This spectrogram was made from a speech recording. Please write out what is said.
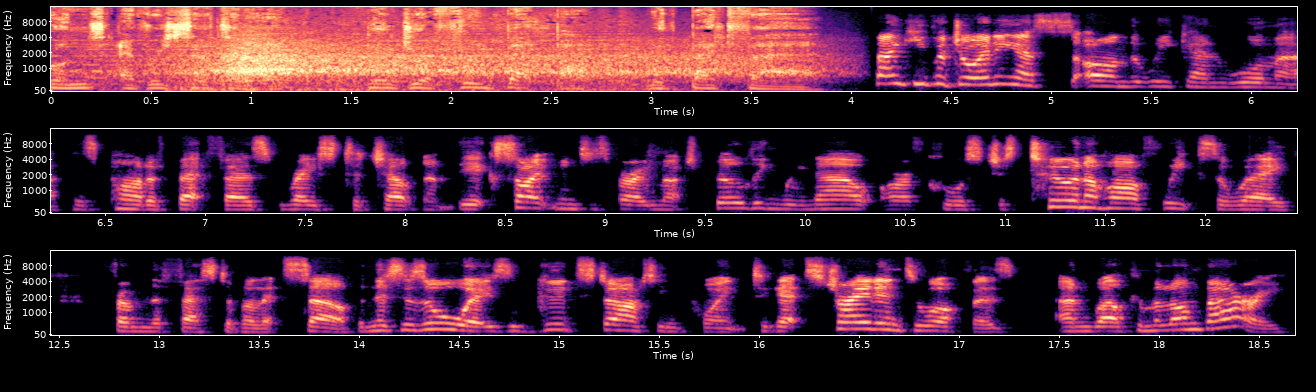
Runs every Saturday. Build your free bet pot with Betfair. Thank you for joining us on the weekend warm up as part of Betfair's race to Cheltenham. The excitement is very much building. We now are, of course, just two and a half weeks away from the festival itself. And this is always a good starting point to get straight into offers and welcome along Barry.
